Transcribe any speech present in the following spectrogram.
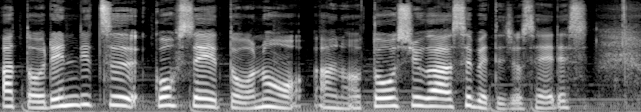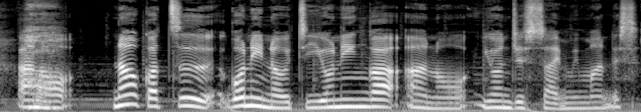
あと連立5政党のあの党首が全て女性です。あの、はあなおかつ5人のうち4人があの40歳未満です。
